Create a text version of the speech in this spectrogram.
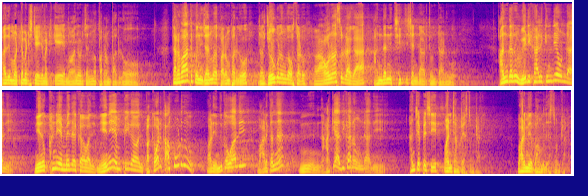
అది మొట్టమొదటి స్టేజ్ మటుకే మానవుడి జన్మ పరంపరలో. తర్వాత కొన్ని జన్మ పరంపరలో రజోగుణంగా వస్తాడు. రావణాసుడిలాగా అందరినీ చీల్చి చెండాడుతుంటాడు. అందరూ వీడి కాళ్ళ కిందే ఉండాలి. నేను ఒక్కడిని ఎమ్మెల్యే కావాలి. నేనే ఎంపీ కావాలి. పక్కవాడు కాకూడదు. వాడు ఎందుకు అవ్వాలి? వాడికన్నా నాకే అధికారం ఉండాలి అని చెప్పేసి వాడిని చంపేస్తుంటాడు. వాడి మీద బాంబులు వేస్తుంటాడు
